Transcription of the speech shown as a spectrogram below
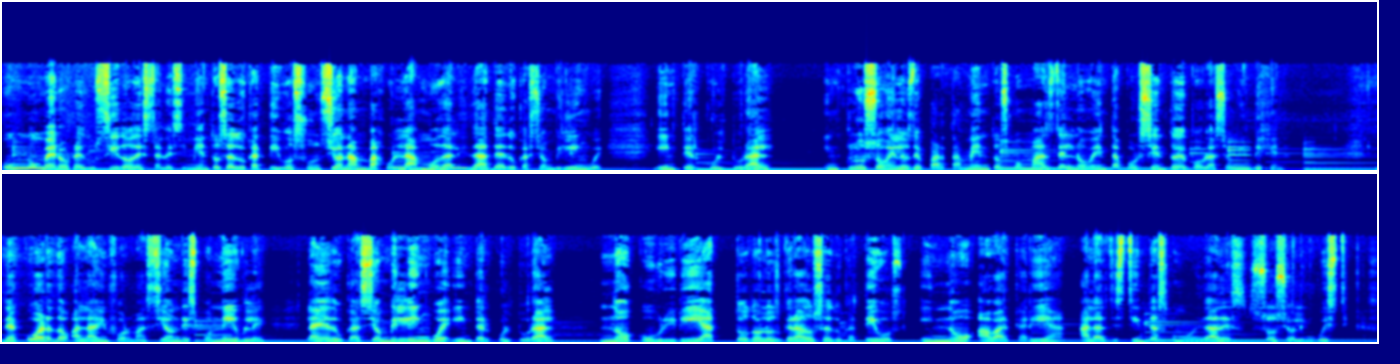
Un número reducido de establecimientos educativos funcionan bajo la modalidad de educación bilingüe intercultural, incluso en los departamentos con más del 90% de población indígena. De acuerdo a la información disponible, la educación bilingüe intercultural no cubriría todos los grados educativos y no abarcaría a las distintas comunidades sociolingüísticas.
